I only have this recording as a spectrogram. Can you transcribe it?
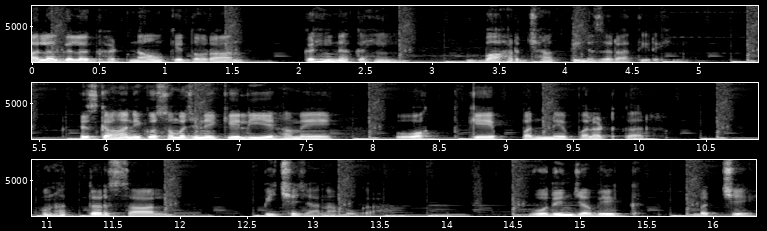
अलग अलग घटनाओं के दौरान कहीं ना कहीं बाहर झांकती नज़र आती रही। इस कहानी को समझने के लिए हमें वक्त के पन्ने पलटकर उनहत्तर साल पीछे जाना होगा। वो दिन जब एक बच्चे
